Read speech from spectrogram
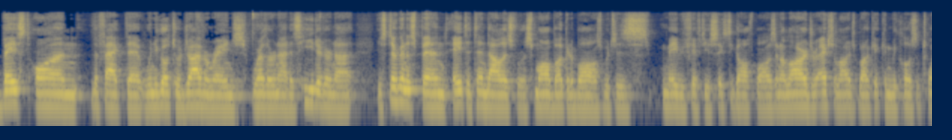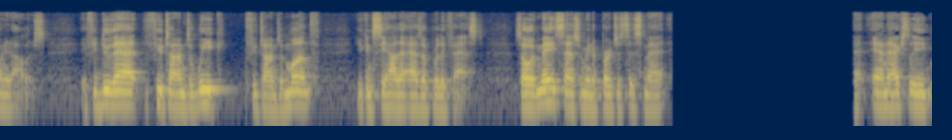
Based on the fact that when you go to a driving range, whether or not it's heated or not, you're still going to spend eight to ten dollars for a small bucket of balls, which is maybe 50 or 60 golf balls, and a large or extra large bucket can be close to twenty dollars. If you do that a few times a week, a few times a month, you can see how that adds up really fast. So it made sense for me to purchase this mat. And actually,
